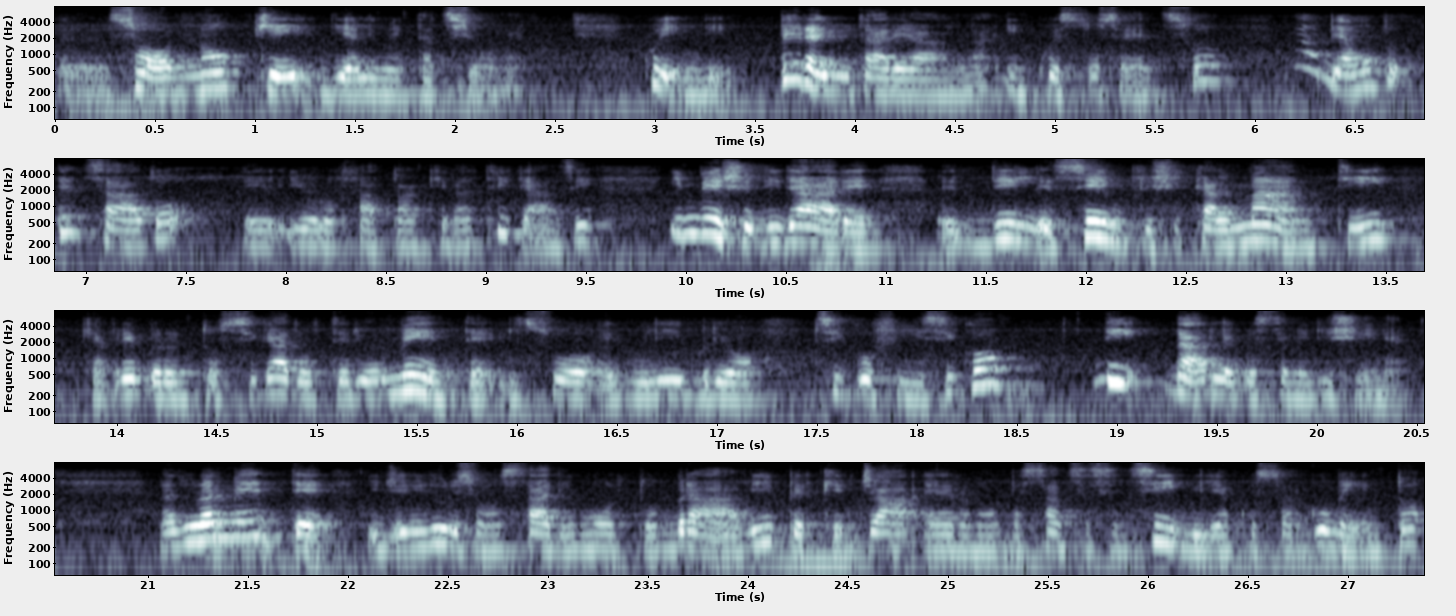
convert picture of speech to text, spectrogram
eh, sonno che di alimentazione. Quindi per aiutare Anna in questo senso abbiamo pensato, e io l'ho fatto anche in altri casi, invece di dare eh, delle semplici calmanti che avrebbero intossicato ulteriormente il suo equilibrio psicofisico, di darle queste medicine. Naturalmente i genitori sono stati molto bravi perché già erano abbastanza sensibili a questo argomento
